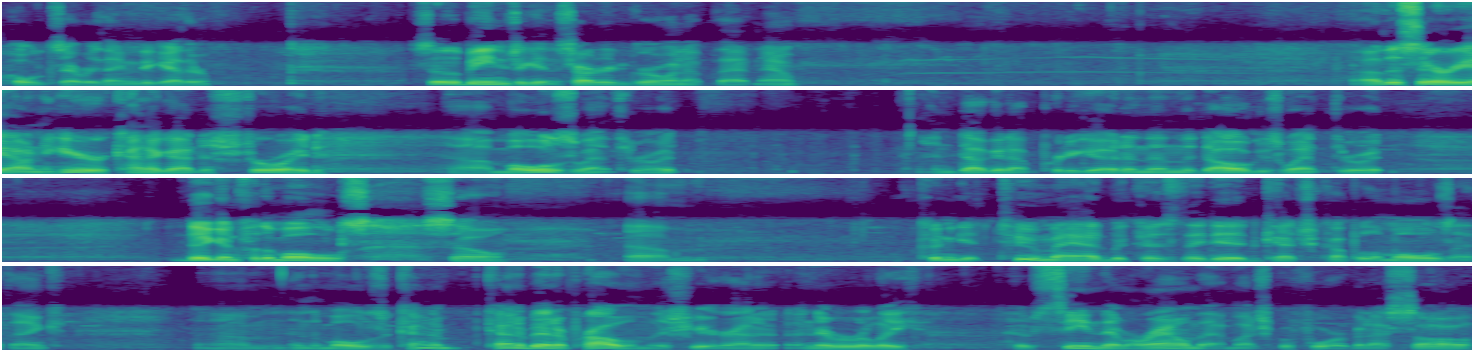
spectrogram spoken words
holds everything together. So the beans are getting started growing up that now. Uh, this area out in here kind of got destroyed. Uh, moles went through it and dug it up pretty good and then the dogs went through it digging for the moles. So um, couldn't get too mad because they did catch a couple of moles I think. Um, and the moles have kind of kind of been a problem this year. I, I, never really have seen them around that much before, but I saw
